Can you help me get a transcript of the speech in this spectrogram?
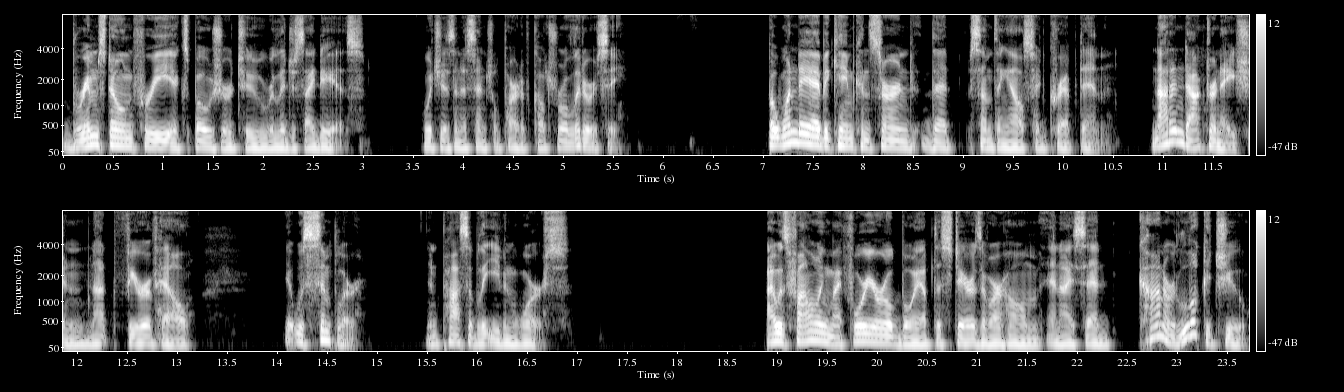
brimstone free exposure to religious ideas, which is an essential part of cultural literacy. But one day I became concerned that something else had crept in. Not indoctrination, not fear of hell. It was simpler, and possibly even worse. I was following my four year old boy up the stairs of our home, and I said, Connor, look at you.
